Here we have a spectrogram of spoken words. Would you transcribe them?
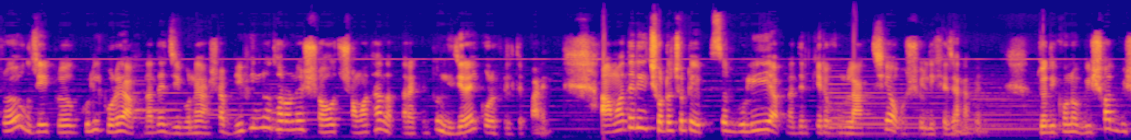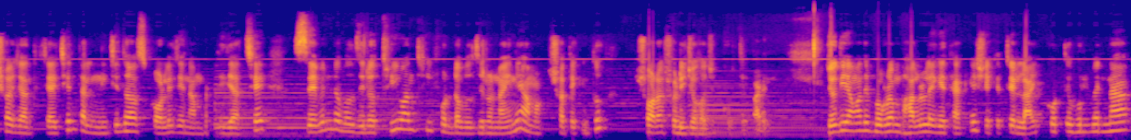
প্রয়োগ, যেই প্রয়োগগুলি করে আপনাদের জীবনে আসা বিভিন্ন ধরনের সহজ সমাধান আপনারা কিন্তু নিজেরাই করে ফেলতে পারেন। আমাদের এই ছোট ছোট এপিসোডগুলি আপনাদের কীরকম লাগছে অবশ্যই লিখে জানাবেন। যদি কোনো বিশদ বিষয় জানতে চাইছেন, তাহলে নিচে দেওয়া স্ক্রলে যে নাম্বারটি যাচ্ছে seven double zero three one three four double zero নাইনে আমার সাথে কিন্তু সরাসরি যোগাযোগ করতে পারেন। যদি আমাদের প্রোগ্রাম ভালো লেগে থাকে, সেক্ষেত্রে লাইক করতে ভুলবেন না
